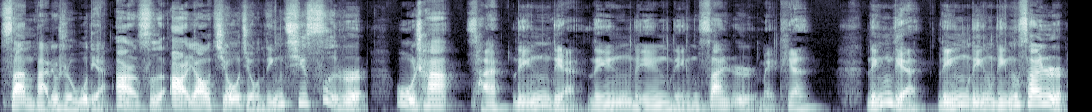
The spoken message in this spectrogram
三百六十五点二四二幺九九零七四日，误差才零点零零零三日每天，零点零零零三日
